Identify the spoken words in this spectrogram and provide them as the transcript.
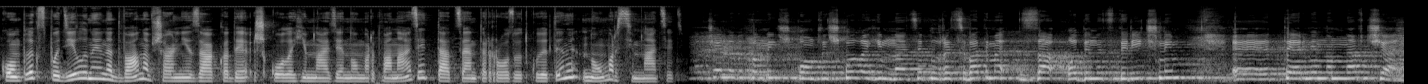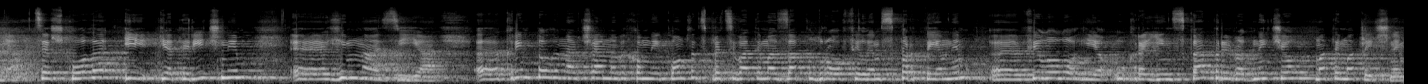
Комплекс поділений на два навчальні заклади: школа гімназія номер 12 та центр розвитку дитини номер 17. Навчально-виховний комплекс школа гімназія працюватиме за 11-річним е, терміном навчання. Це школа і 5-річним е, гімназія. Е, Крім того, навчально-виховний комплекс працюватиме за профілем спортивним, е, філологія українська, природничо-математичним.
